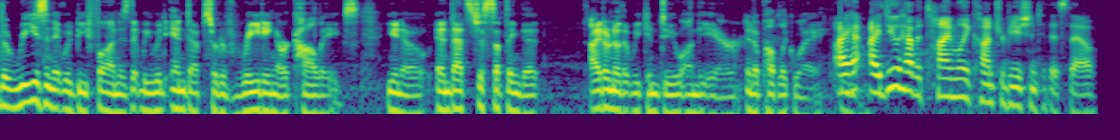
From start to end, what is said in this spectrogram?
the reason it would be fun is that we would end up sort of rating our colleagues, you know, and that's just something that I don't know that we can do on the air in a public way. I, I do have a timely contribution to this, though.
